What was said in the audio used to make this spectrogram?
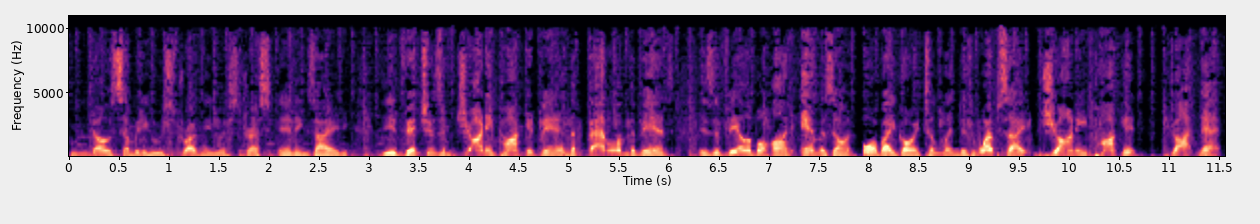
who know somebody who is struggling with stress and anxiety. The Adventures of Johnny Pocket Band, The Battle of the Bands, is available on Amazon or by going to Linda's website, johnnypocket.net.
